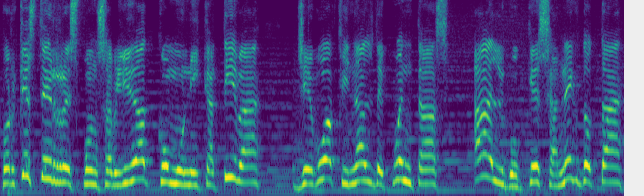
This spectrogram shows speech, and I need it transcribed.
porque esta irresponsabilidad comunicativa llevó a final de cuentas algo que es anécdota,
